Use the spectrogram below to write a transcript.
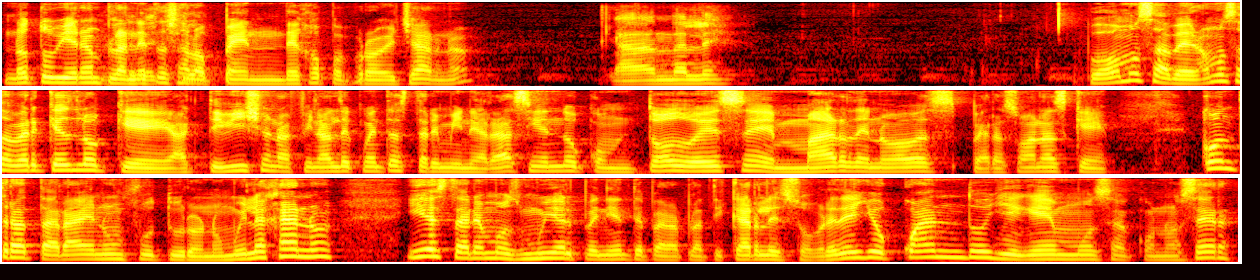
No tuvieran planetas a lo pendejo para aprovechar, ¿no? Ándale. Pues vamos a ver, vamos a ver qué es lo que Activision a final de cuentas terminará haciendo con todo ese mar de nuevas personas que contratará en un futuro no muy lejano y estaremos muy al pendiente para platicarles sobre ello cuando lleguemos a conocer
